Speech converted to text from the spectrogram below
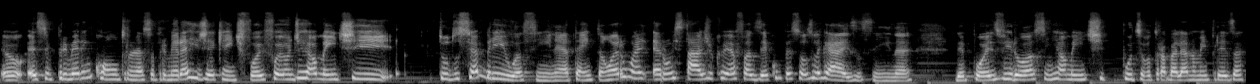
eu, esse primeiro encontro, nessa primeira RG que a gente foi, foi onde realmente tudo se abriu, assim, né? Até então era, uma, era um estágio que eu ia fazer com pessoas legais, assim, né? Depois virou, assim, realmente, putz, eu vou trabalhar numa empresa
